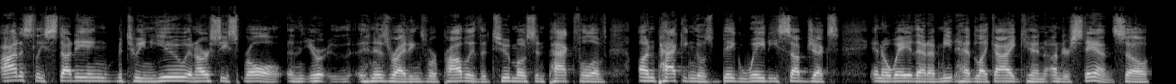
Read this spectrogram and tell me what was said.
honestly studying between you and R.C. Sproul and your in his writings were probably the two most impactful of unpacking those big weighty subjects in a way that a meathead like I can understand. So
